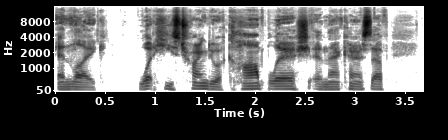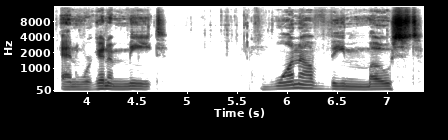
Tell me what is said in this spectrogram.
and like what he's trying to accomplish and that kind of stuff. And we're going to meet one of the most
